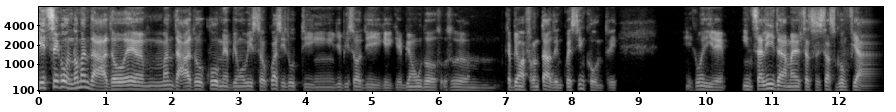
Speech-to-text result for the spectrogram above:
Il secondo mandato è un mandato, come abbiamo visto quasi tutti gli episodi che, che, abbiamo, avuto, che abbiamo affrontato in questi incontri, come dire, in salita, ma nel senso si sta sgonfiando.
